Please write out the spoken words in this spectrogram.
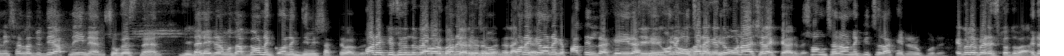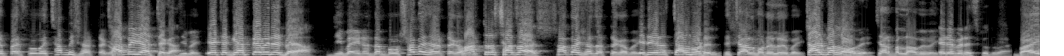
এইসব কার্নিশালা যদি আপনি নেন শোকেস নেন। তাহলে এটার মধ্যে আপনি অনেক অনেক জিনিস রাখতে পারবেন। অনেক কিছু কিন্তু ব্যবহার করতে পারবেন অনেকে অনেকে পাতিল রাখে এই রাখে অনেক ওখানে কিন্তু ওনা এসে রাখতে পারবে সংসারে অনেক কিছু রাখে এটার উপরে। এগুলো প্রাইস কত ভাই? এটা প্রাইস পড়বে ছাব্বিশ হাজার টাকা। ছাব্বিশ হাজার টাকা? জি ভাই। এটা গ্যাপ ক্যাবিনেট ভাইয়া? জি ভাই এটার দাম পড়বে সাতাশ হাজার টাকা মাত্র সাতাশ? সাতাশ হাজার টাকা ভাই। এটা একটা চাল মডেল যে চাল মডেলের ভাই। চার পাল্লা হবে? চার পাল্লা হবে ভাই। এটা প্রাইস কত ভাই? ভাই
